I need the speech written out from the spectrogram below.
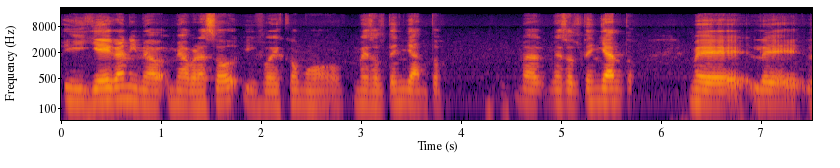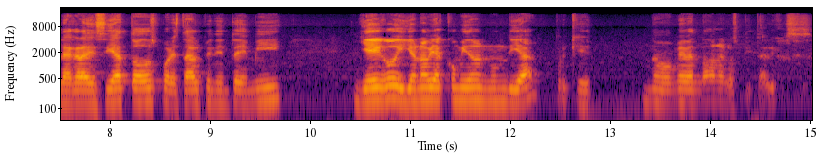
y llegan y me, abrazó y fue como, me solté en llanto, me, solté en llanto, me, le, le agradecí a todos por estar al pendiente de mí, llego y yo no había comido en un día porque no me habían dado en el hospital, hijos.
